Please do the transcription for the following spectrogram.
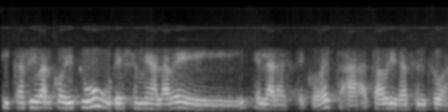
ikasi barko ditugu gure seme alabe helarazteko, eta, eta hori da zentzua.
